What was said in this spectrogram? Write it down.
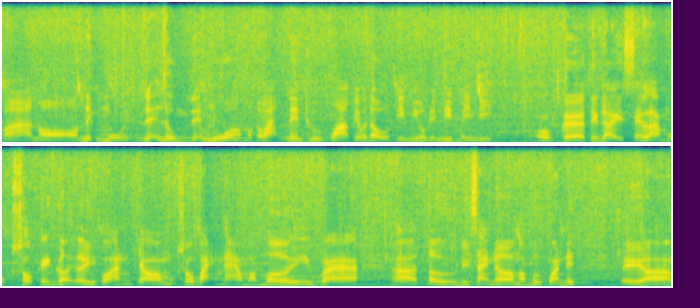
và nó nịnh mũi dễ dùng dễ mua mà các bạn nên thử qua cái bắt đầu tìm hiểu đến nít và indie Ok thì đây sẽ là một số cái gợi ý của anh cho một số bạn nào mà mới và à, từ designer mà bước qua nít thì à,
